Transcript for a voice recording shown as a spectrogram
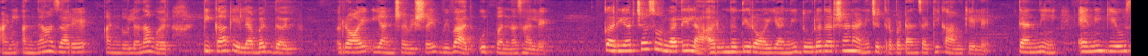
आणि अन्य हजारे आंदोलनावर टीका केल्याबद्दल रॉय यांच्याविषयी विवाद उत्पन्न झाले. करिअरच्या सुरुवातीला अरुंधती रॉय यांनी दूरदर्शन आणि चित्रपटांसाठी काम केले. त्यांनी एनी गिव्ज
